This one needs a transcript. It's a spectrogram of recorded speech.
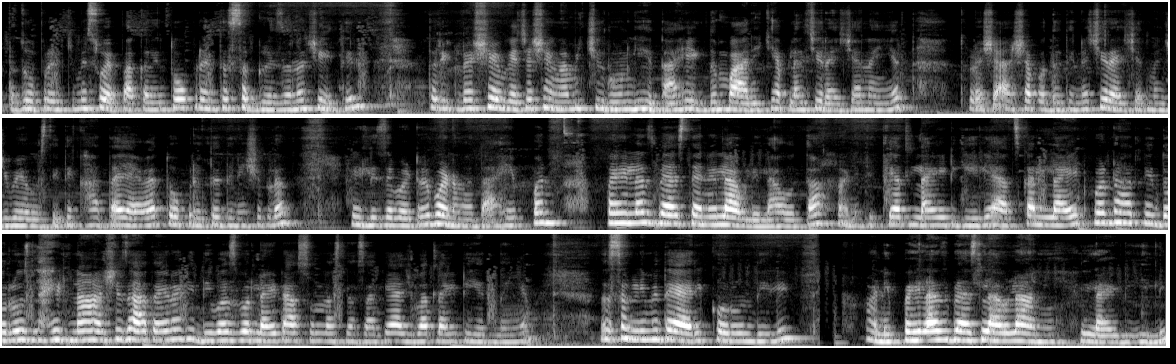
आता जोपर्यंत मी स्वयंपाक करेन तोपर्यंत सगळेजणच येतील. तर इकडे शेवग्याच्या शेंगा मी चिरून घेत आहे. एकदम बारीक आपल्याला चिरायच्या नाही आहेत. थोड्याशा अशा पद्धतीने चिरायच्या आहेत म्हणजे व्यवस्थित ते खाता याव्यात. तोपर्यंत दिनेश इकडं इडलीचं बॅटर बनवत आहे. पण पहिलाच गॅस त्याने लावलेला होता आणि तितक्यात लाइट गेली. आजकाल लाइट पण राहत नाही. दररोज लाइट ना अशी जात आहे ना की दिवसभर लाइट असून नसल्यासारखी अजिबात लाइट येत नाही आहे तर सगळी मी तयारी करून दिली. आणि पहिलाच बॅच लावला आणि लाइट गेली.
